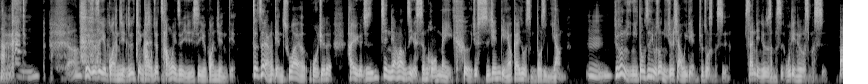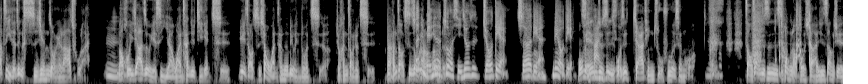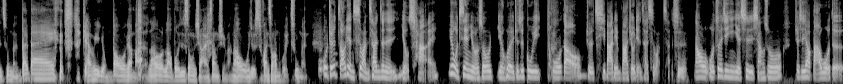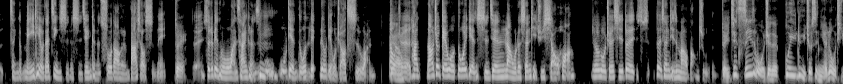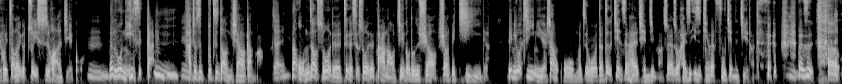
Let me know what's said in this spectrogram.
所以这是一个关键，就是健康。我觉得肠胃这也是一个关键点。这这两个点出来了，我觉得还有一个就是尽量让自己的生活每刻就时间点要该做什么都是一样的。嗯，就说你你都是，比如说你就下午一点就做什么事，三点就做什么事，五点就做什么事，把自己的这个时间轴给拉出来。嗯，然后回家之后也是一样，晚餐就几点吃，越早吃，像我晚餐都六点多吃了，就很早就吃。那很早吃之后，所以你每天的作息就是九点、十二点、六点。我每天就是我是家庭主妇的生活，早上就是送老婆小孩去上学出门，拜拜，给他们一个拥抱或干嘛的，然后老婆就送小孩上学嘛，然后我就欢送他们回出门。我觉得早点吃晚餐真的有差哎、因为我之前有的时候也会就是故意拖到就是七八点八九点才吃晚餐，是。然后我最近也是想说，就是要把我的整个每一天有在进食的时间可能缩到可能八小时内，对。对，所以就变成我晚餐可能是五点多六六点我就要吃完，那我觉得他然后就给我多一点时间让我的身体去消化，就是我觉得其实对对身体是蛮有帮助的，对，就其实我觉得规律就是你的肉体会找到一个最适化的结果。嗯，那如果你一直改，嗯，嗯它就是不知道你现在要干嘛。对，那我们知道所有的这个所有的大脑结构都是需要需要被记忆的，因为你如果记忆你的，像我们这我的这个健身还在前进嘛，虽然说还是一直停留在复健的阶段，嗯 但是呃，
